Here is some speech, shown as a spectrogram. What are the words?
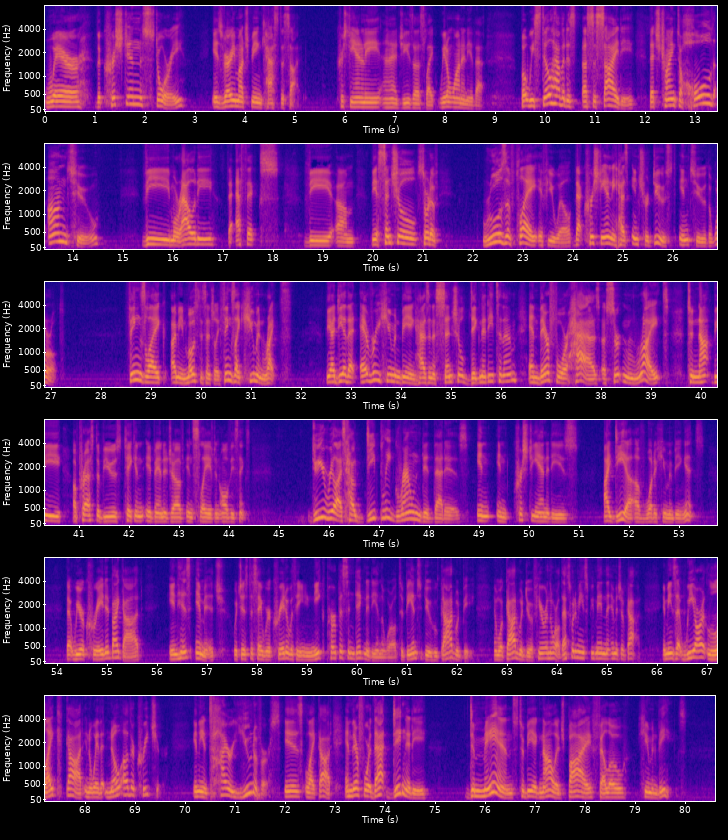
where the Christian story is very much being cast aside. Christianity, eh, Jesus, like, we don't want any of that. But we still have a, a society that's trying to hold on to the morality, the ethics, the, um, the essential sort of rules of play, if you will, that Christianity has introduced into the world. Things like, I mean, most essentially, things like human rights the idea that every human being has an essential dignity to them and therefore has a certain right to not be oppressed, abused, taken advantage of, enslaved, and all of these things. Do you realize how deeply grounded that is in, in Christianity's idea of what a human being is? That we are created by God in his image, which is to say, we're created with a unique purpose and dignity in the world to be and to do who God would be and what God would do if He were in the world. That's what it means to be made in the image of God. It means that we are like God in a way that no other creature in the entire universe is like God. And therefore, that dignity demands to be acknowledged by fellow human beings,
